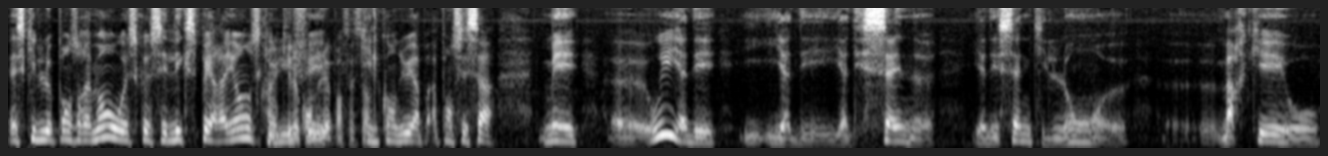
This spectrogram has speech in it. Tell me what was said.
est-ce qu'il le pense vraiment ou est-ce que c'est l'expérience qui, lui le conduit à penser ça. qui conduit à, penser ça? Mais euh, oui, il y, a des, il, y a des, il y a des scènes, il y a des scènes qui l'ont euh, euh, marqué au,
